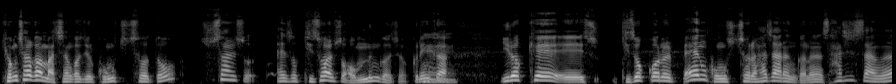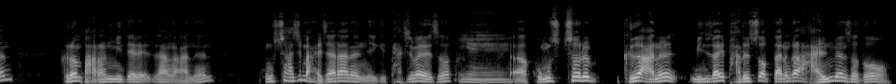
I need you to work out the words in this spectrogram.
경찰과 마찬가지로 공수처도 수사할 수 해서 기소할 수 없는 거죠. 그러니까 네. 이렇게 예, 수- 기소권을 뺀 공수처를 하자는 거는 사실상은 그런 바람미래당 안은 공수처 하지 말자라는 얘기. 다시 말해서 예. 아, 공수처를 그 안을 민주당이 받을 수 없다는 걸 알면서도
